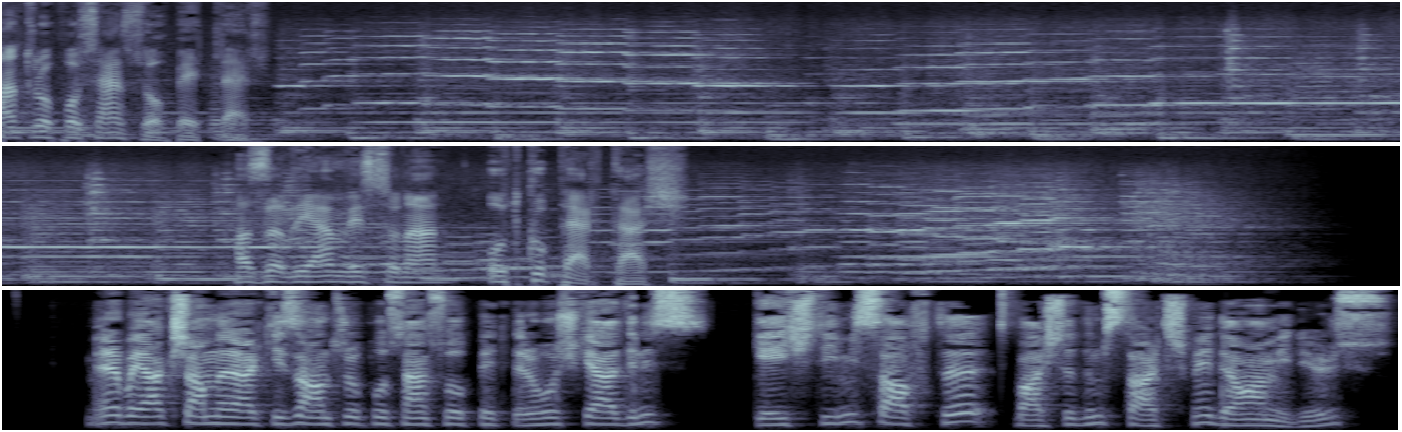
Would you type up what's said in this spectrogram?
Antroposen Sohbetler Hazırlayan ve sunan Utku Perktaş Merhaba, iyi akşamlar herkese. Antroposen Sohbetlere hoş geldiniz. Geçtiğimiz hafta başladığımız tartışmaya devam ediyoruz.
